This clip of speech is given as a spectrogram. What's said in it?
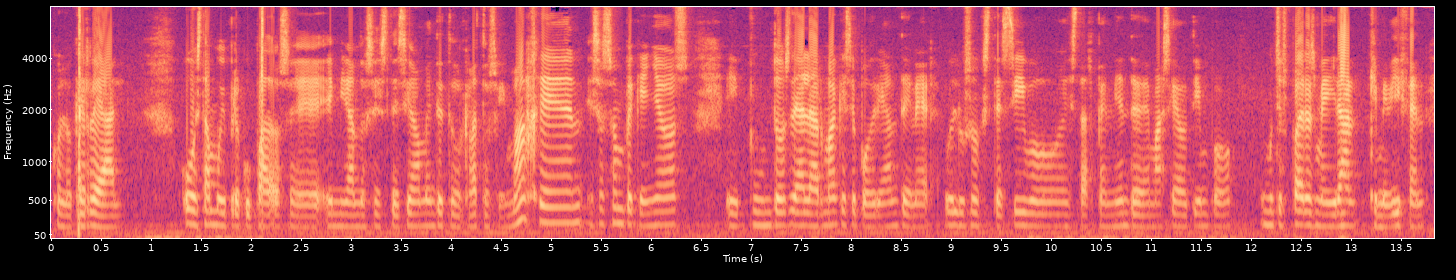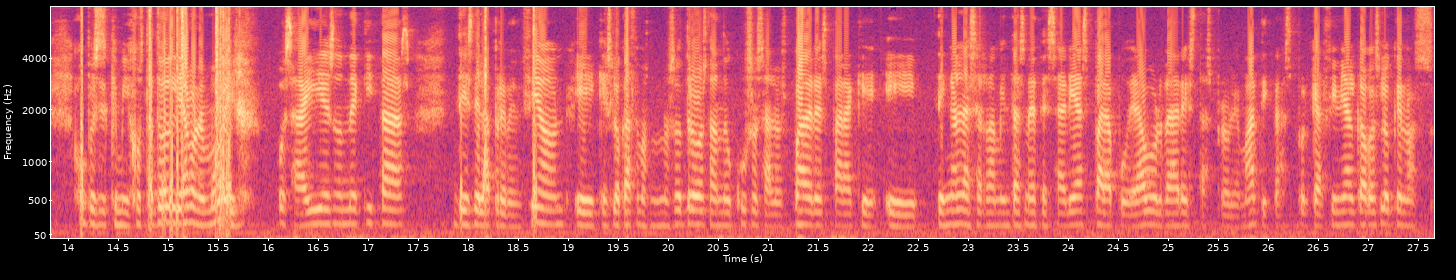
con lo que es real o están muy preocupados eh, mirándose excesivamente todo el rato su imagen. Esos son pequeños eh, puntos de alarma que se podrían tener. O el uso excesivo, estar pendiente demasiado tiempo. muchos padres me dirán, que me dicen, pues es que mi hijo está todo el día con el móvil. Pues ahí es donde quizás desde la prevención, eh, que es lo que hacemos nosotros, dando cursos a los padres para que tengan las herramientas necesarias para poder abordar estas problemáticas, porque al fin y al cabo es lo que nos,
